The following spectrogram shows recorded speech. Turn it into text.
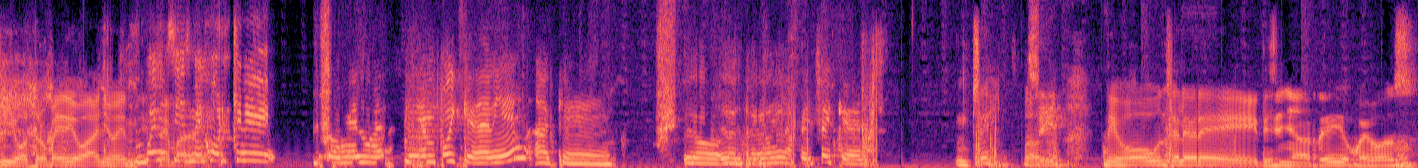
y otro medio año en. en Bueno, sí es mejor que tomen más tiempo y quede bien a que lo, lo entreguen en la fecha y quede. Sí, no, Sí. dijo un célebre diseñador de videojuegos.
